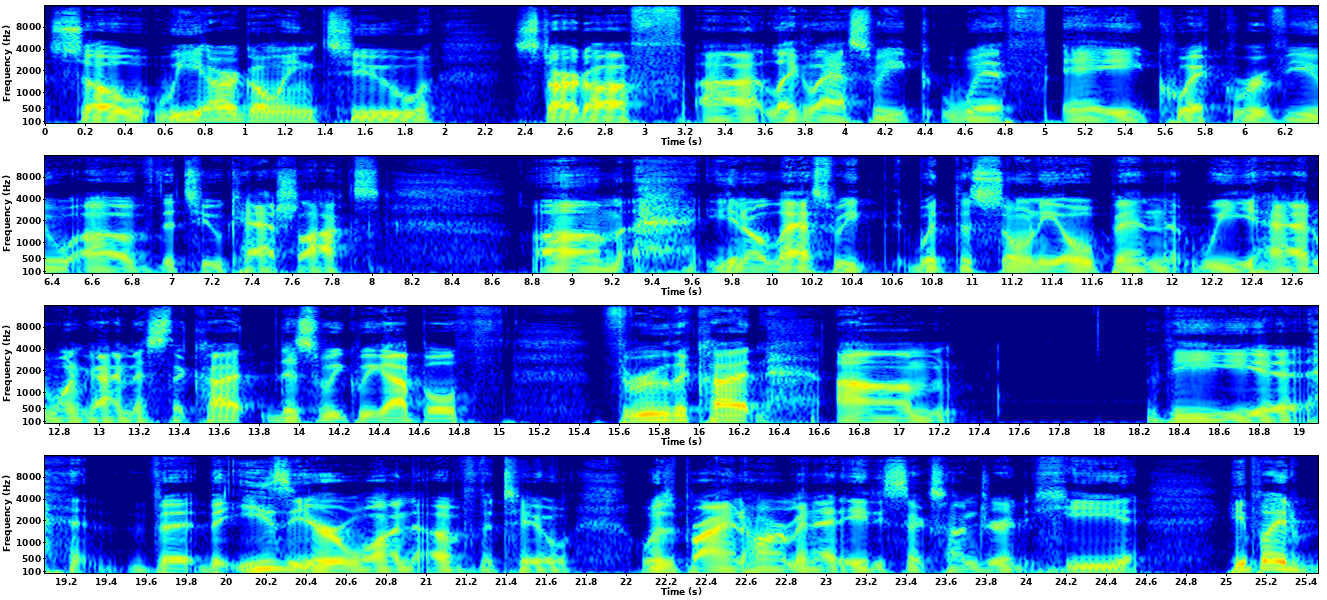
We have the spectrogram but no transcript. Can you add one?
So we are going to start off uh, like last week with a quick review of the two cash locks. Um, you know, last week with the Sony Open, we had one guy miss the cut. This week we got both through the cut. Um, the the the easier one of the two was Brian Harman at 8600. He he played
